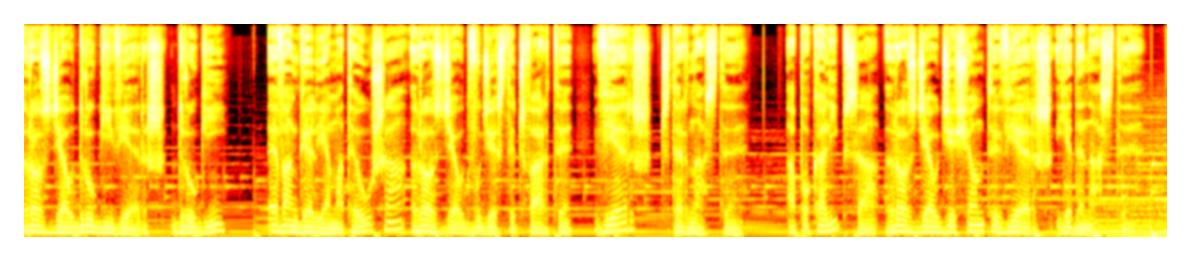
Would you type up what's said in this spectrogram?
rozdział drugi, wiersz drugi, Ewangelia Mateusza, rozdział 24, wiersz 14, Apokalipsa, rozdział 10, wiersz 11.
